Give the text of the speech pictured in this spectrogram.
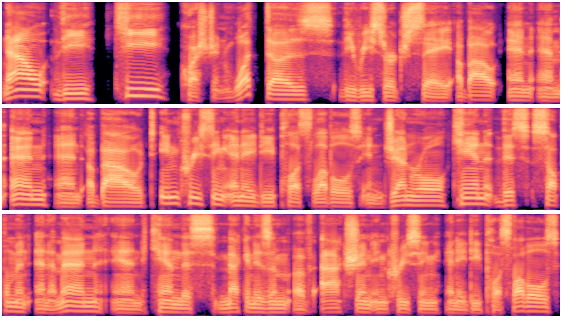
Now, the key question What does the research say about NMN and about increasing NAD plus levels in general? Can this supplement NMN and can this mechanism of action increasing NAD plus levels?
